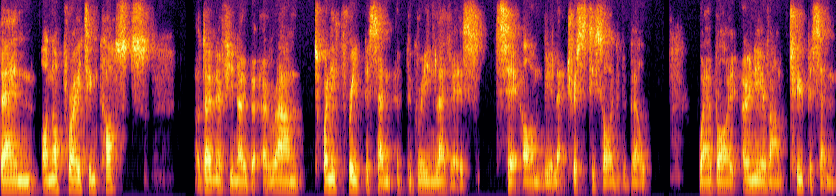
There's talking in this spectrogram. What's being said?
Then on operating costs, I don't know if you know, but around 23% of the green levies sit on the electricity side of the bill, whereby only around 2%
